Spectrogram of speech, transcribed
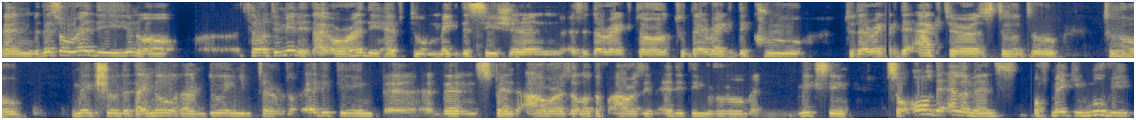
and that's already you know 30 minutes. I already have to make decision as a director to direct the crew to direct the actors to to to make sure that i know what i'm doing in terms of editing uh, and then spend hours a lot of hours in editing room and mixing. So all the elements of making movie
